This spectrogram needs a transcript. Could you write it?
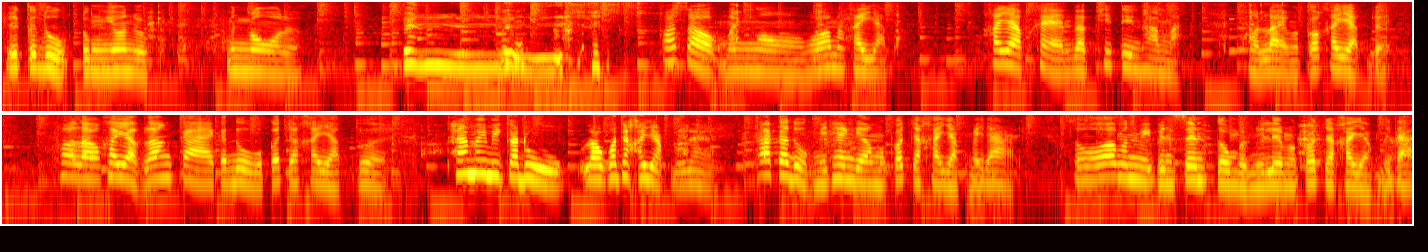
เฮ้ยกระดูกตรงนี้มันแบบมันงอเลยข้อศอกมันงอเพราะว่ามันขยับ ขยับแขนแบบที่ตีนทำอะหัวไหล่มันก็ขยับด้วย พอเราขยับร่างกายกระดูกมันก็จะขยับด้วย ถ้าไม่มีกระดูกเราก็จะขยับไม่ได้ ถ้ากระดูกมีแท่งเดียวมันก็จะขยับไม่ได้เพราะว่ามันมีเป็นเส้นตรงแบบนี้เลยมันก็จะขยับไม่ได้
